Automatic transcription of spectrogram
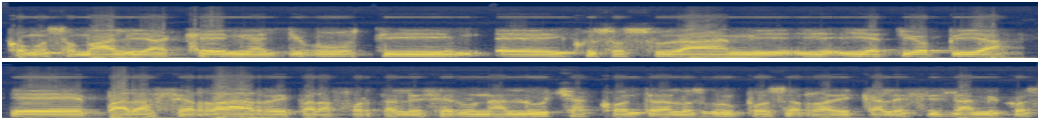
como Somalia, Kenia, Djibouti, eh, incluso Sudán y, Etiopía, eh, para cerrar y para fortalecer una lucha contra los grupos radicales islámicos,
